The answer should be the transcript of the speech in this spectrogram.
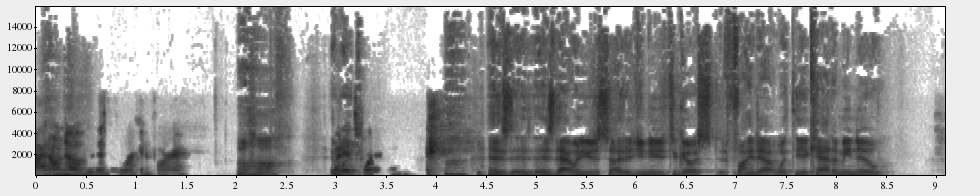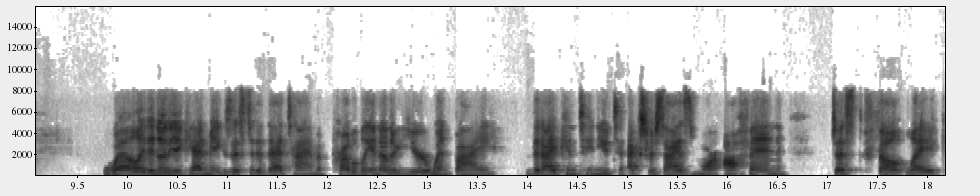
I don't know who this is working for. Uh huh. But it's working. uh-huh. is, is that when you decided you needed to go find out what the academy knew? Well, I didn't know the academy existed at that time. Probably another year went by, that I continued to exercise more often, just felt like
